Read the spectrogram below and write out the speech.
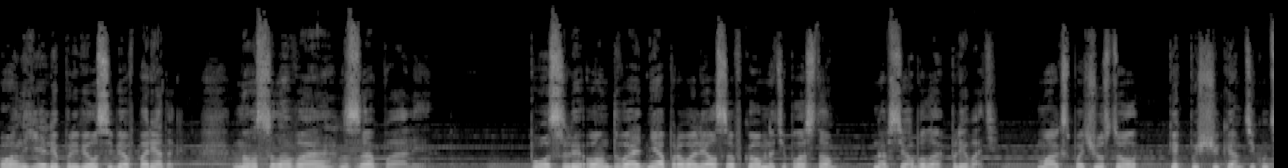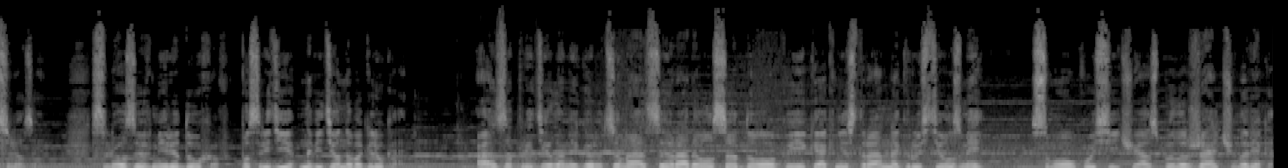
Он еле привел себя в порядок. Но слова запали. После он два дня провалялся в комнате пластом. На все было плевать. Макс почувствовал, как по щекам текут слезы. Слезы в мире духов, посреди наведенного глюка. А за пределами галлюцинации радовался Док и, как ни странно, грустил змей. Смоуку сейчас было жаль человека.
